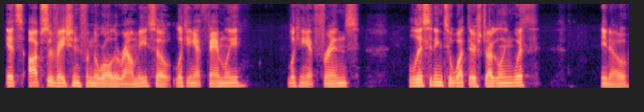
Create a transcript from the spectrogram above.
It's observation from the world around me. So looking at family looking at friends listening to what they're struggling with you know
